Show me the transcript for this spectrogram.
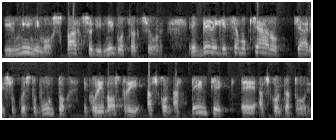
il minimo spazio di negoziazione. È bene che siamo chiaro, chiari su questo punto e con i vostri ascol- attenti eh, ascoltatori.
